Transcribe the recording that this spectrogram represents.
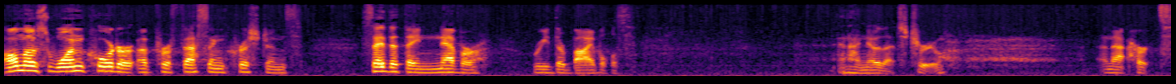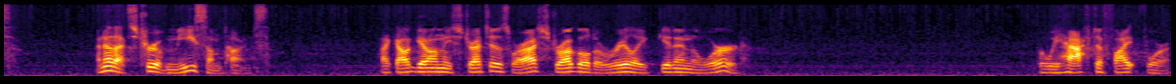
Almost one quarter of professing Christians say that they never read their Bibles. And I know that's true. And that hurts. I know that's true of me sometimes. Like I'll get on these stretches where I struggle to really get in the Word. But we have to fight for it.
